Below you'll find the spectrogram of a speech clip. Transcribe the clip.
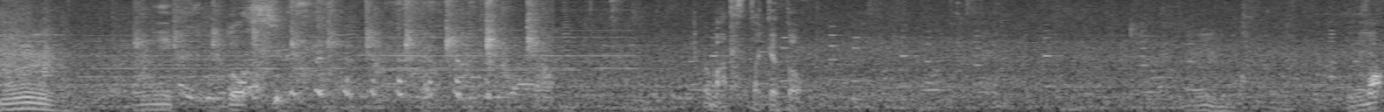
うん。お肉と。松茸と。うん。うまっ。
